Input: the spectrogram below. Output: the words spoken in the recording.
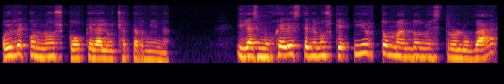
hoy reconozco que la lucha termina y las mujeres tenemos que ir tomando nuestro lugar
